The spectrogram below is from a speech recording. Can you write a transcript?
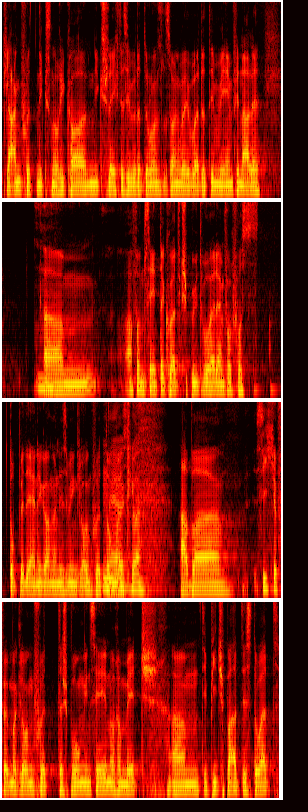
Klagenfurt nichts nach. Ich kann nichts Schlechtes über die Donauinsel sagen, weil ich war dort im WM-Finale mhm. ähm, auf einem Center Court gespielt, wo halt einfach fast doppelt eingegangen ist wie in Klagenfurt damals. Ja, klar. Aber sicher fällt mir Klagenfurt der Sprung in See nach einem Match, ähm, die Beachpartys dort.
